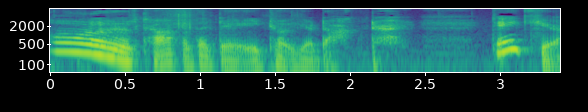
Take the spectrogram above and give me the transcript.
Oh, top of the day to your doctor. Thank you.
